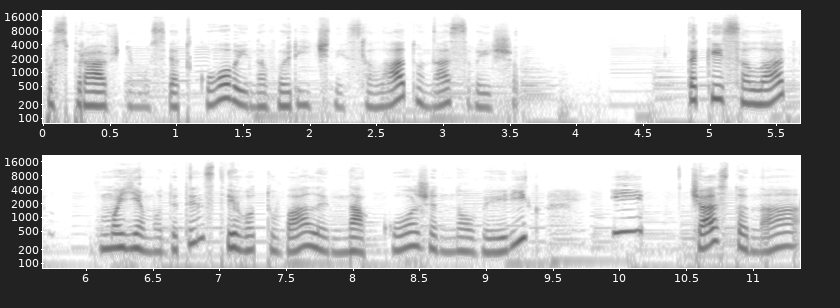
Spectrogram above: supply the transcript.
по-справжньому святковий новорічний салат у нас вийшов. Такий салат в моєму дитинстві готували на кожен новий рік і часто на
